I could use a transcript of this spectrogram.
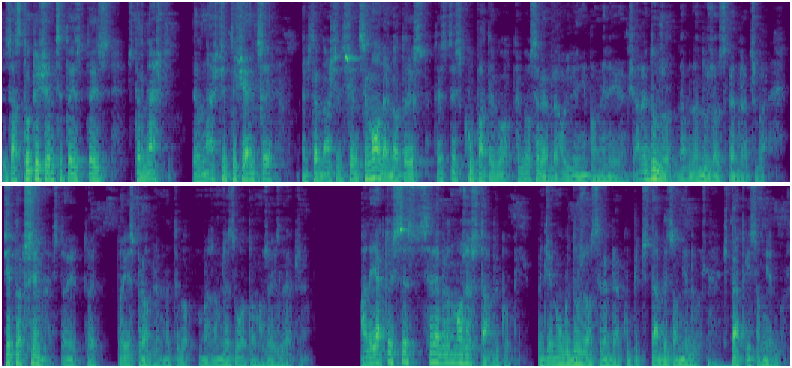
za 100 tysięcy to jest, to jest 14, 14 tysięcy 14 tysięcy monet, no to jest, to jest, to jest kupa tego, tego srebra, o ile nie pomyliłem się, ale dużo, dawno dużo srebra trzeba. Gdzie to trzymać? To, to, to jest problem, dlatego uważam, że złoto może jest lepsze. Ale jak ktoś chce srebro, no może sztaby kupić. Będzie mógł dużo srebra kupić, sztaby są nieduże, sztabki są nieduże.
